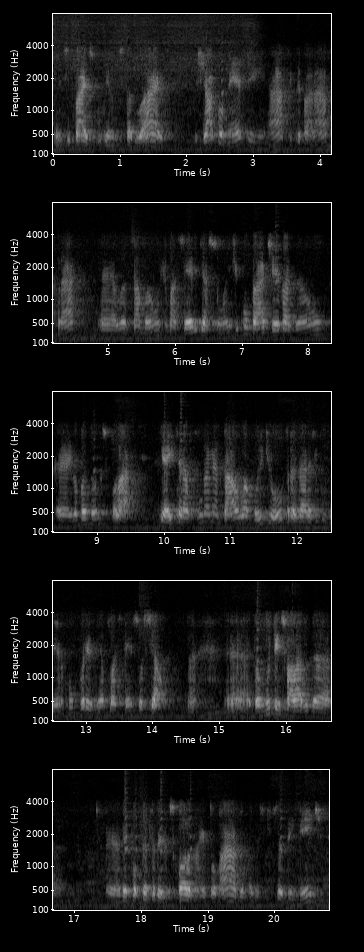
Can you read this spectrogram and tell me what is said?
municipais, os governos estaduais, já comecem a se preparar para é, lançar mão de uma série de ações de combate à evasão é, e ao abandono escolar. E aí será fundamental o apoio de outras áreas de governo, como, por exemplo, a assistência social. Né? É, então, muito tem falado da, da importância das escolas na retomada, mas a gente precisa ter em mente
